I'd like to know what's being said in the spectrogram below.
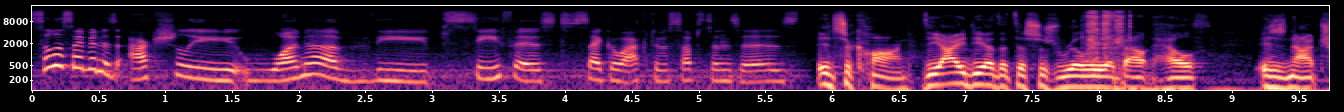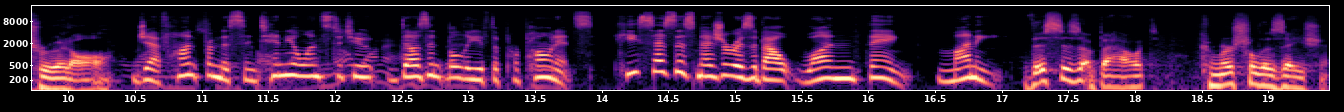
Psilocybin is actually one of the safest psychoactive substances. It's a con. The idea that this is really about health is not true at all. Jeff Hunt from the Centennial Institute doesn't believe the proponents. He says this measure is about one thing money. This is about commercialization.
